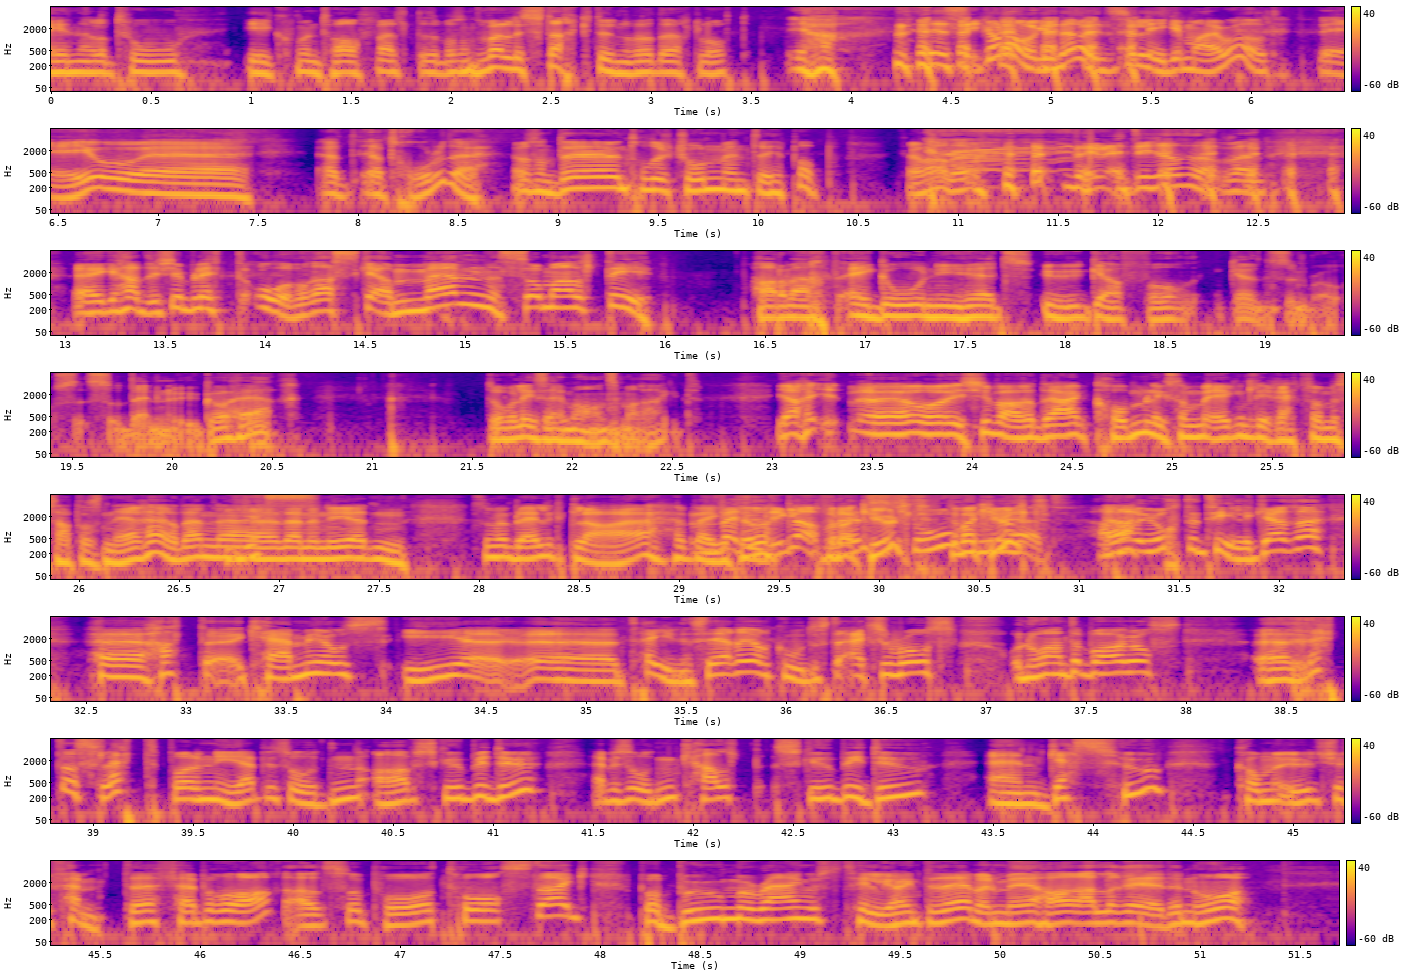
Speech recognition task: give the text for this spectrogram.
én eller to i kommentarfeltet. Er bare sånn Veldig sterkt undervurdert låt. Ja, Det er sikkert noen der ute som liker My World. Det er jo uh, jeg, jeg tror du det? Var sånn, det er introduksjonen min til hiphop. Kan være det. det vet jeg ikke, altså. Men jeg hadde ikke blitt overraska. Men som alltid har det vært ei god nyhetsuke for Guns N' Roses, og denne uka her Da vil jeg si vi har en smaragd. Ja, og ikke bare det. Kom liksom egentlig rett før vi satte oss ned her, den, Yes. denne nyheten. Så vi ble litt glade, begge to. Veldig glad for det. det. var kult. Det var kult. Han Ja. har gjort det tidligere. hatt cameos i uh, tegneserier, godeste Axel Rose, og nå er han tilbake oss. rett og slett på den nye episoden av Scooby-Doo. Episoden kalt Scooby-Doo and Guess Who kommer ut 25. februar, altså på torsdag, på Boomerang, hvis du har tilgang til det. Men vi har allerede nå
